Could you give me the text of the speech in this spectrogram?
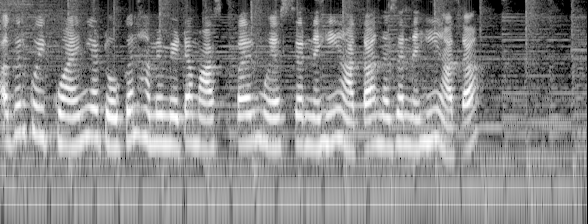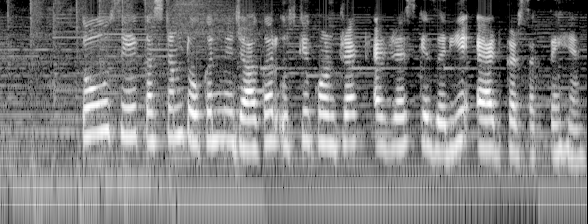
अगर कोई क्वाइन या टोकन हमें मेटा मास्क पर मैसर नहीं आता, नज़र नहीं आता तो उसे कस्टम टोकन में जाकर उसके कॉन्ट्रैक्ट एड्रेस के ज़रिए ऐड कर सकते हैं।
